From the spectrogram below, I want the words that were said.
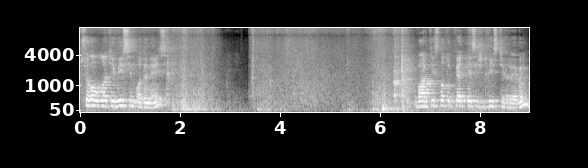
Всього в лоті 8 одиниць. Вартість лоту 5200 гривень.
